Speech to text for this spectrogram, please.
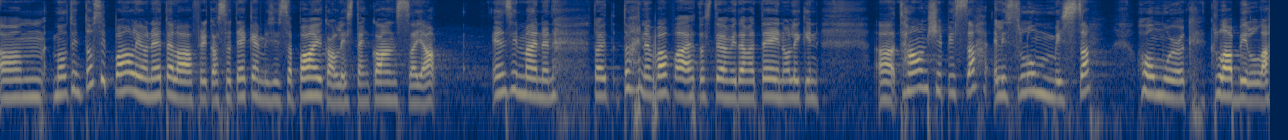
Um, me oltiin tosi paljon Etelä-Afrikassa tekemisissä paikallisten kanssa, ja ensimmäinen tai toinen vapaaehtoistyö, mitä mä tein, olikin uh, townshipissa, eli slummissa, Homework Clubilla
